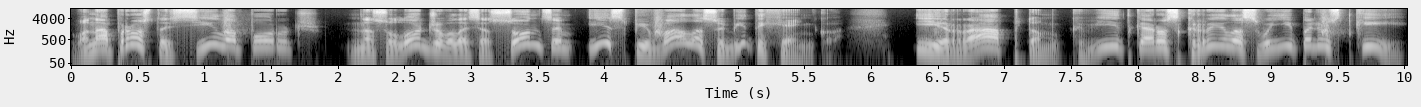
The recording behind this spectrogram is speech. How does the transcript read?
Вона просто сіла поруч, насолоджувалася сонцем і співала собі тихенько. І раптом квітка розкрила свої пелюстки.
